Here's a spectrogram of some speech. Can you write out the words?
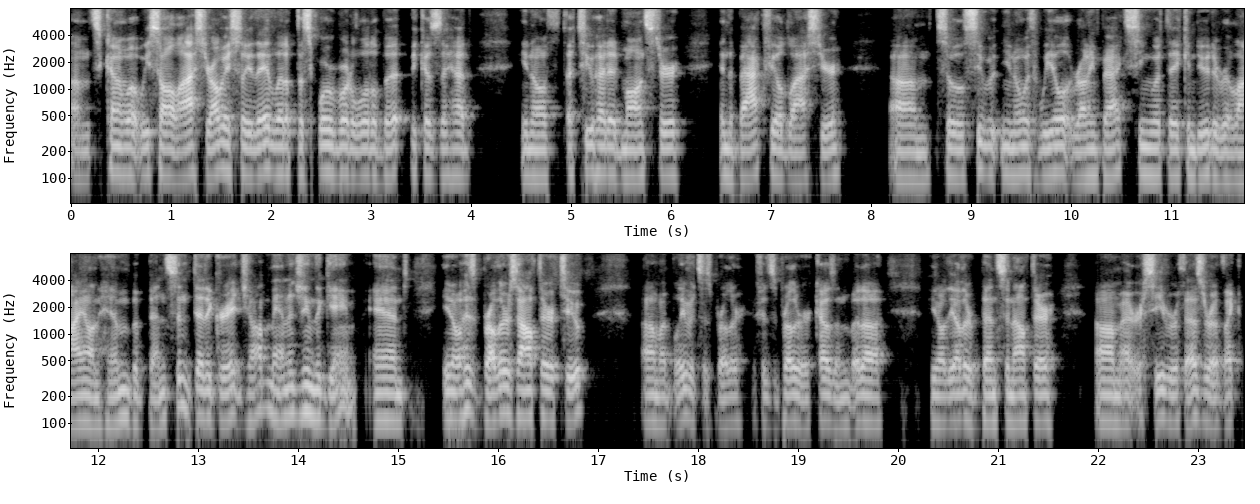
Um, it's kind of what we saw last year. Obviously, they lit up the scoreboard a little bit because they had, you know, a two-headed monster in the backfield last year. Um, so we'll see what you know with Wheel at running back, seeing what they can do to rely on him. But Benson did a great job managing the game, and you know his brother's out there too. Um, I believe it's his brother, if it's a brother or cousin. But uh, you know the other Benson out there um, at receiver with Ezra, like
